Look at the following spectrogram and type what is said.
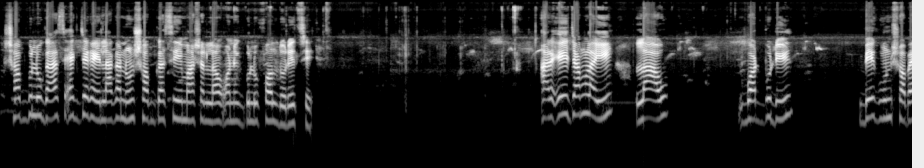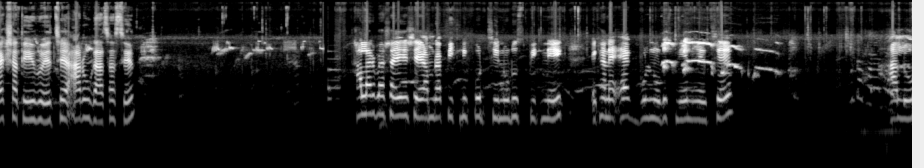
সবগুলো গাছ এক জায়গায় লাগানো, সব গাছে মাসাল্লাহ অনেকগুলো ফল ধরেছে। আর এই জাংলাই, লাউ বটবুডি বেগুন সব একসাথেই হয়েছে, আরও গাছ আছে। খালার বাসায় এসে আমরা পিকনিক করছি নুডলস পিকনিক এখানে এক বুল নুডলস নিয়ে নিয়েছে। আলু।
